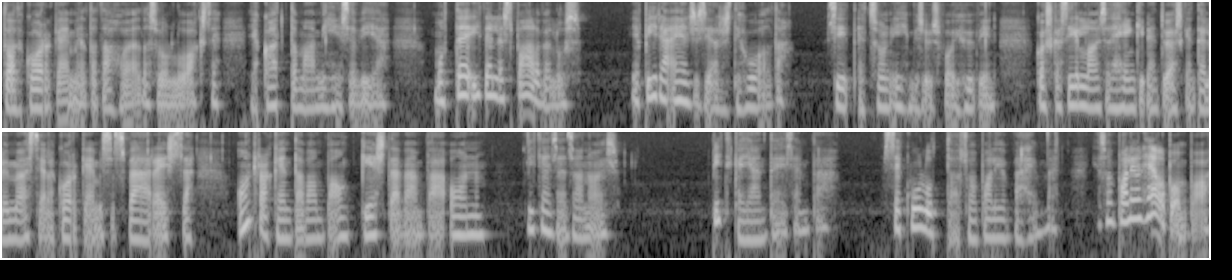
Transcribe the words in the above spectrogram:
tuolta korkeimmilta tahoilta sun luokse ja katsomaan, mihin se vie. Mutta tee itsellesi palvelus ja pidä ensisijaisesti huolta siitä, että sun ihmisyys voi hyvin, koska silloin se henkinen työskentely myös siellä korkeimmissa sfääreissä on rakentavampaa, on kestävämpää, on, miten sen sanois, pitkäjänteisempää. Se kuluttaa sua paljon vähemmän ja se on paljon helpompaa.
